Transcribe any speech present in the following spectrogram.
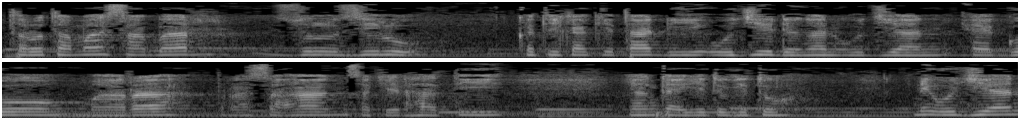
terutama sabar zulzilu ketika kita diuji dengan ujian ego, marah, perasaan, sakit hati yang kayak gitu-gitu. Ini ujian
